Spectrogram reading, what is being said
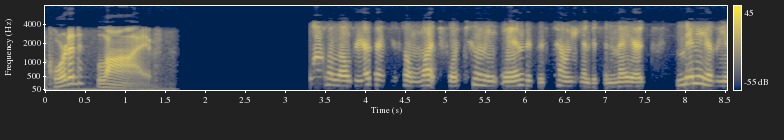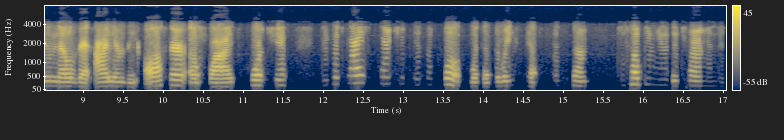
Recorded live. Well, hello there. Thank you so much for tuning in. This is Toni Henderson Mayers. Many of you know that I am the author of Wise Courtship because Wise Courtship is a book with a three step system to helping you determine the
